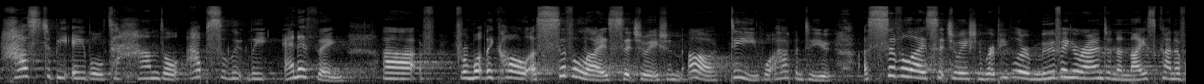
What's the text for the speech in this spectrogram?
has to be able to handle absolutely anything. Uh, from what they call a civilized situation, ah, oh, D, what happened to you? A civilized situation where people are moving around in a nice, kind of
